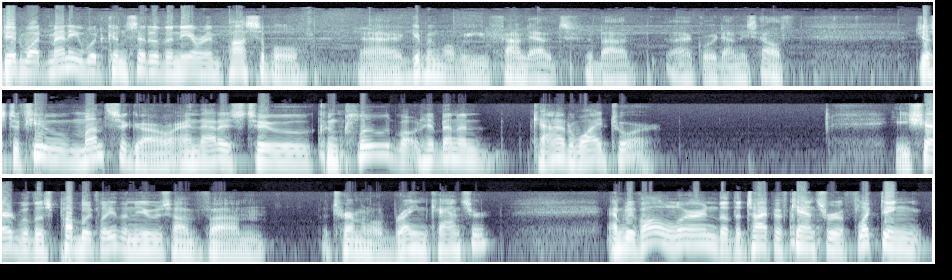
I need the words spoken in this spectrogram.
did what many would consider the near impossible, uh, given what we found out about uh, Gord Downie's health just a few months ago, and that is to conclude what had been a Canada wide tour. He shared with us publicly the news of um, terminal brain cancer, and we've all learned that the type of cancer afflicting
